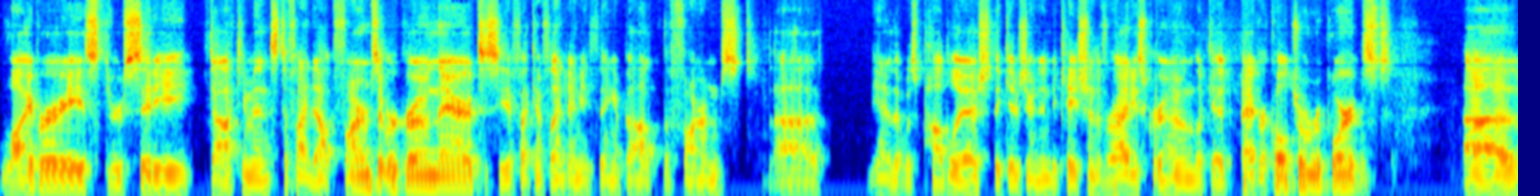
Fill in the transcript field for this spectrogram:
libraries through city documents to find out farms that were grown there to see if i can find anything about the farms uh you know that was published that gives you an indication of the varieties grown. Look at agricultural reports uh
